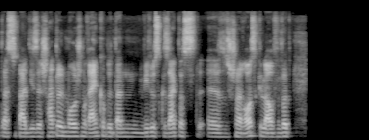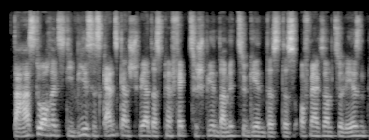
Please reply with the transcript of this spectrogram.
dass da diese Shuttle-Motion reinkommt und dann, wie du es gesagt hast, äh, schnell rausgelaufen wird. Da hast du auch als DB, es ist ganz, ganz schwer, das perfekt zu spielen, da mitzugehen, das, das aufmerksam zu lesen,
